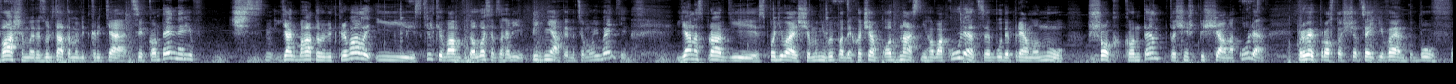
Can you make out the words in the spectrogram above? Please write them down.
вашими результатами відкриття цих контейнерів. Як багато ви відкривали і скільки вам вдалося взагалі підняти на цьому івенті. Я насправді сподіваюся, що мені випаде хоча б одна снігова куля. Це буде прямо ну шок-контент, точніше піщана куля. Привик просто, що цей івент був о,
